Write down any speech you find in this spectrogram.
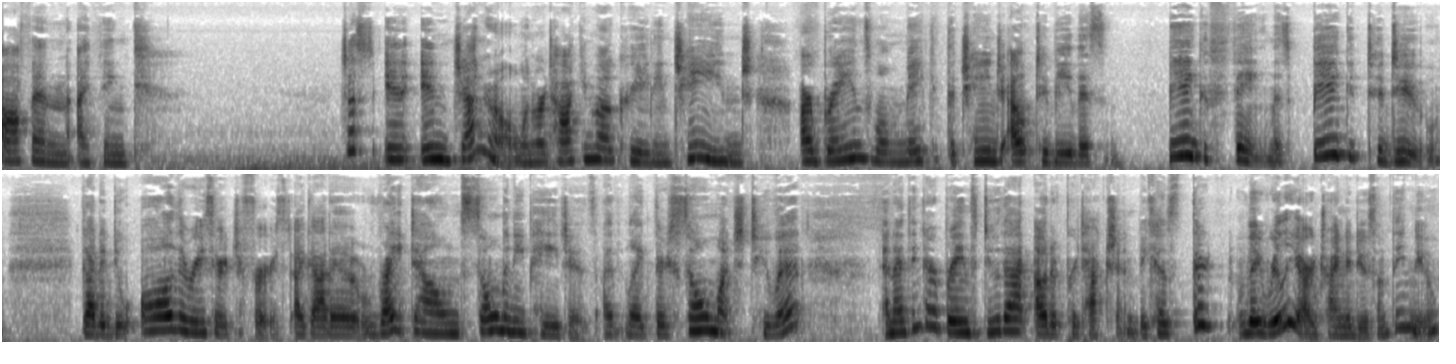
often, I think, just in, in general, when we're talking about creating change, our brains will make the change out to be this big thing, this big to do. Got to do all the research first. I got to write down so many pages. I like there's so much to it. And I think our brains do that out of protection because they're they really are trying to do something new.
